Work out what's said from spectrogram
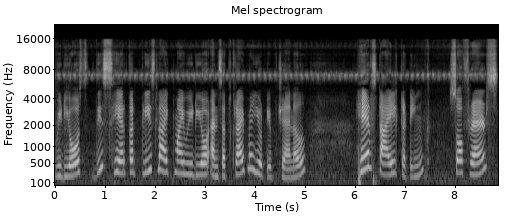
videos. This haircut please like my video and subscribe my youtube channel. Hairstyle cutting. So friends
